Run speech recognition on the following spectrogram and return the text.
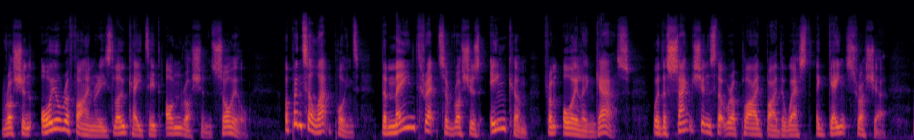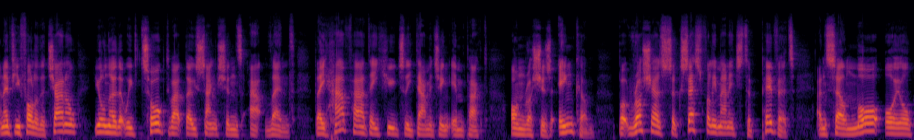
Russian oil refineries located on Russian soil. Up until that point, the main threat to Russia's income from oil and gas were the sanctions that were applied by the West against Russia. And if you follow the channel, you'll know that we've talked about those sanctions at length. They have had a hugely damaging impact on Russia's income, but Russia has successfully managed to pivot and sell more oil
